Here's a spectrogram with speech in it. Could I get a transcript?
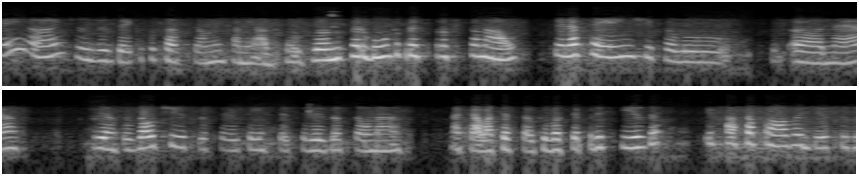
sem antes dizer que tu está sendo encaminhado pelo plano, pergunta para esse profissional se ele atende pelo, uh, né, crianças autistas, se ele tem especialização na, naquela questão que você precisa e faça prova disso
